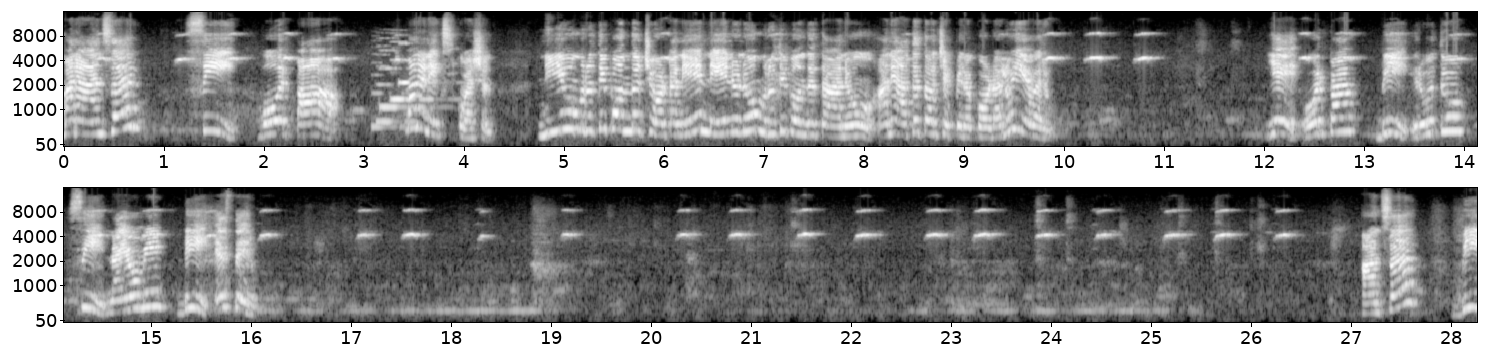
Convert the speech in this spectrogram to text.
మన ఆన్సర్ సి ఓర్పా. మన నెక్స్ట్ క్వశ్చన్. నీవు మృతి పొందు చోటనే నేనును మృతి పొందుతాను అని అత్తతో చెప్పిన కోడలు ఎవరు? ఏ ఓర్పా బి ఋతు సి నయోమి డి ఎస్తేరు. ఆన్సర్ బి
